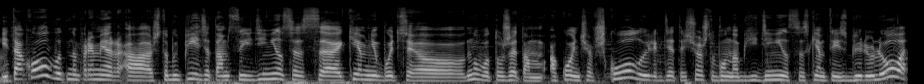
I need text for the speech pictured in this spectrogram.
И такого вот, например, а, чтобы Петя там соединился с а, кем-нибудь, а, ну, вот уже там окончив школу или где-то еще, чтобы он объединился с кем-то из Бирюлева,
